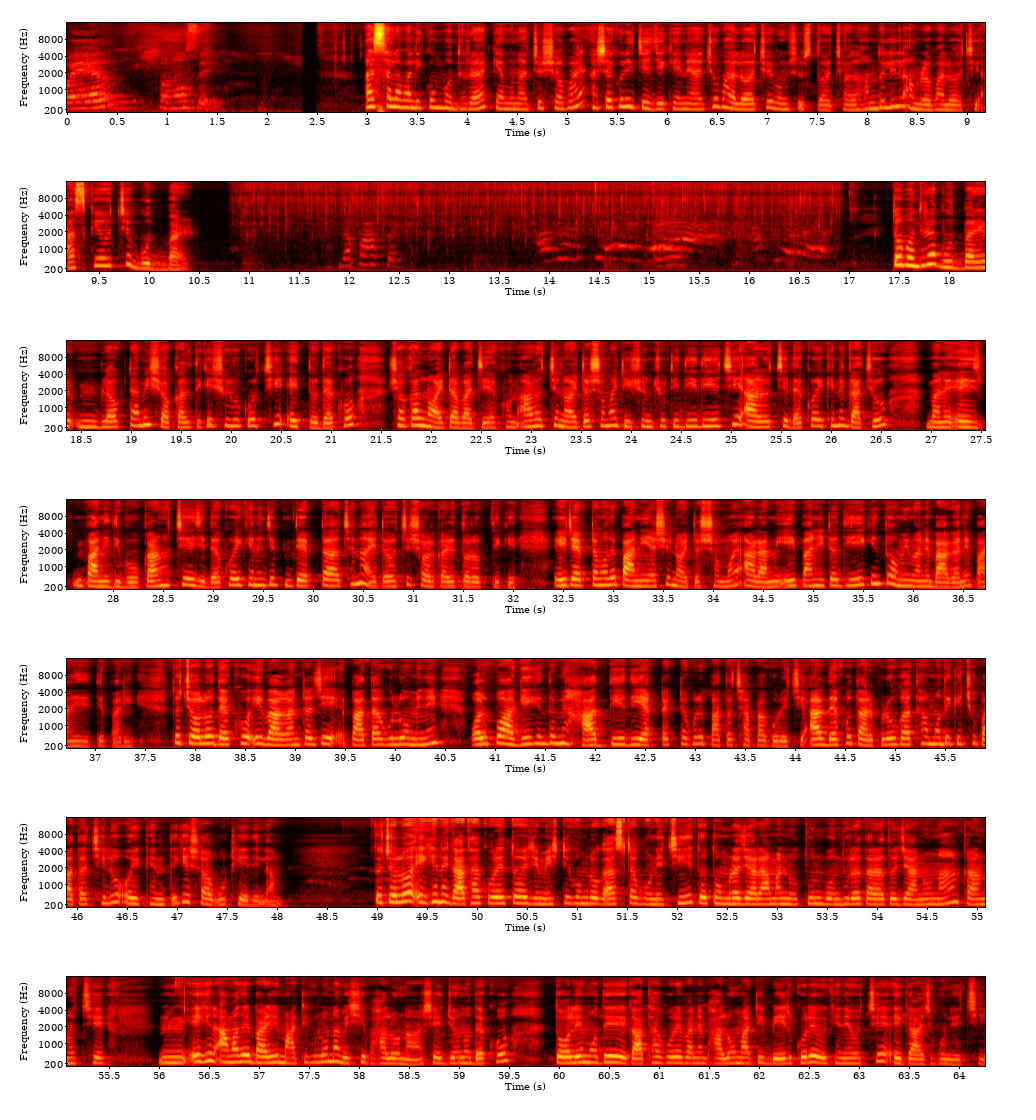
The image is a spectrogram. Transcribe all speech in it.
কোয়েল আসসালামু আলাইকুম বন্ধুরা, কেমন আছো সবাই? আশা করি যে যেখানে আছো, ভালো আছো এবং সুস্থ আছো। আলহামদুলিল্লাহ, আমরা ভালো আছি। আজকে হচ্ছে বুধবার। তো বন্ধুরা, বুধবারের ব্লগটা আমি সকাল থেকে শুরু করছি। এই তো দেখো, সকাল নয়টা বাজে এখন। আর হচ্ছে নয়টার সময় টিউশন ছুটি দিয়ে দিয়েছি। আর হচ্ছে দেখো, এখানে গাছেও মানে এই পানি দিব। কারণ হচ্ছে এই যে দেখো, এখানে যে ট্যাপটা আছে না, এটা হচ্ছে সরকারের তরফ থেকে। এই ট্যাপটার মধ্যে পানি আসে নয়টার সময়। আর আমি এই পানিটা দিয়েই কিন্তু আমি মানে বাগানে পানি দিতে পারি। তো চলো দেখো, এই বাগানটা যে পাতাগুলো মানে অল্প আগেই কিন্তু আমি হাত দিয়ে দিয়ে একটা একটা করে পাতা ছাপা করেছি। আর দেখো, তারপরেও গাথার মধ্যে কিছু পাতা ছিল, ওইখান থেকে সব উঠিয়ে দিলাম। তো চলো এখানে গাথা করে তো এই যে মিষ্টি কুমড়ো গাছটা বুনেছি। তো তোমরা যারা আমার নতুন বন্ধুরা তারা তো জানো না, কারণ হচ্ছে এখানে আমাদের বাড়ির মাটিগুলো না বেশি ভালো না। সেই জন্য দেখো, তলে মধ্যে গাথা করে মানে ভালো মাটি বের করে ওইখানে হচ্ছে এই গাছ বুনেছি।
